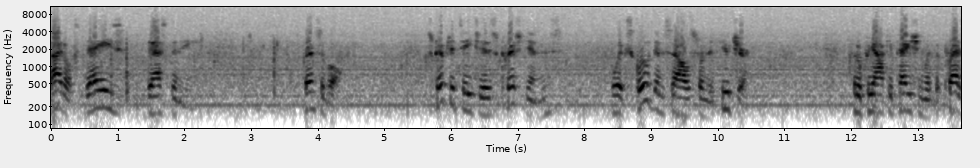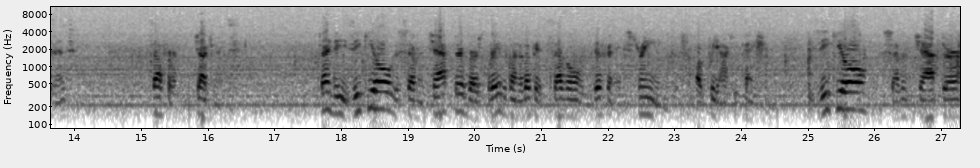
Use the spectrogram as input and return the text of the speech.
Title, Today's Destiny. Principle. Scripture teaches Christians who exclude themselves from the future through preoccupation with the present suffer judgment. Turn to Ezekiel, the seventh chapter, verse 3. We're going to look at several different extremes of preoccupation. Ezekiel, seventh chapter,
